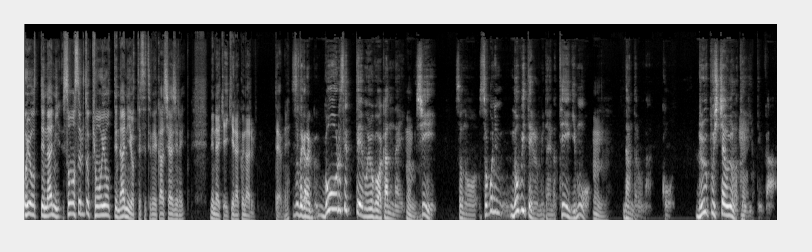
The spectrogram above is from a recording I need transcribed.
教養って何、そうすると教養って何よって説明からし始めなきゃいけなくなるんだよね。そう、だから、ゴール設定もよくわかんないうんし、その、そこに伸びてるみたいな定義も、うん。なんだろうな、こう、ループしちゃうような定義っていうか、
